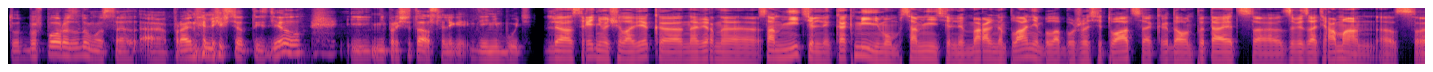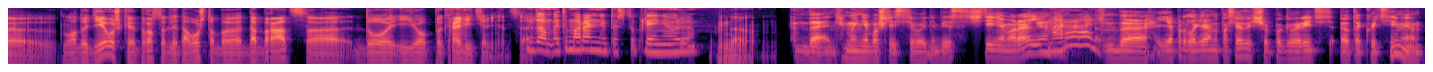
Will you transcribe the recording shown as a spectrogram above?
Тут бы впору задуматься, а правильно ли все ты сделал и не просчитался ли где-нибудь. Для среднего человека, наверное, сомнительный, как минимум сомнительный в моральном плане была бы уже ситуация, когда он пытается завязать роман э, с э, молодой девушкой просто для того, чтобы добраться до ее покровительницы. Да, это моральные преступления уже. Да. Да, мы не обошлись сегодня без чтения морали. Мораль. Да, я предлагаю напоследок еще поговорить о такой теме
